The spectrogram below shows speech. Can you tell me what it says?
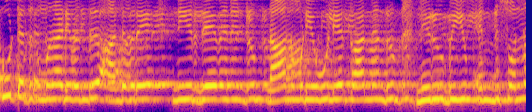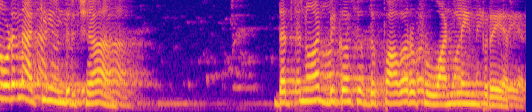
கூட்டத்துக்கு முன்னாடி வந்து ஆண்டவரே நீர் தேவன் என்றும் நான் உம்முடைய ஊழியக்காரன் என்றும் நிரூபியும் என்று சொன்ன உடனே அக்கினி வந்துருச்சா? That's not because of the power of one line prayer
